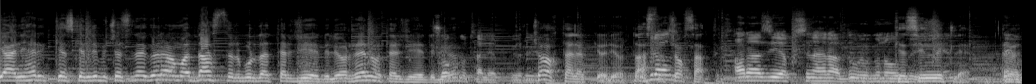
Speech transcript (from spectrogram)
yani herkes kendi bütçesine göre ama Duster burada tercih ediliyor. Renault tercih ediliyor. Çok mu talep görüyor? Çok talep görüyor. Duster Biraz- çok sattık. Arazi yapısına herhalde uygun olduğu için. Kesinlikle. Evet. mi?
